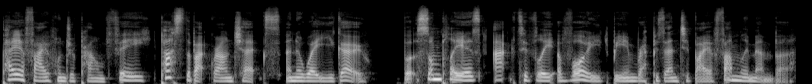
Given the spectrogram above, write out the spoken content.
pay a £500 fee, pass the background checks, and away you go. But some players actively avoid being represented by a family member.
